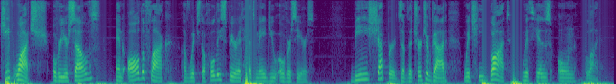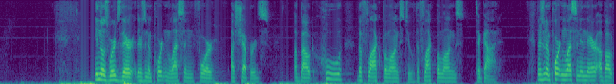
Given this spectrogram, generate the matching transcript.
Keep watch over yourselves and all the flock of which the Holy Spirit has made you overseers. Be shepherds of the church of God, which he bought with his own blood. In those words, there, there's an important lesson for us shepherds about who the flock belongs to. The flock belongs to God. There's an important lesson in there about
